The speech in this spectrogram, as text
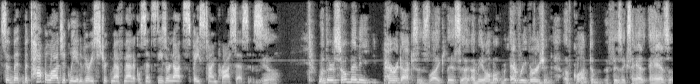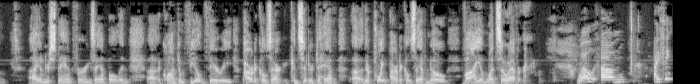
So, but but topologically, in a very strict mathematical sense, these are not space time processes. Yeah. Well, there are so many paradoxes like this. I I mean, almost every version of quantum physics has, has them. I understand, for example, in uh, quantum field theory, particles are considered to have, uh, they're point particles. They have no volume whatsoever. Well, um, I think,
